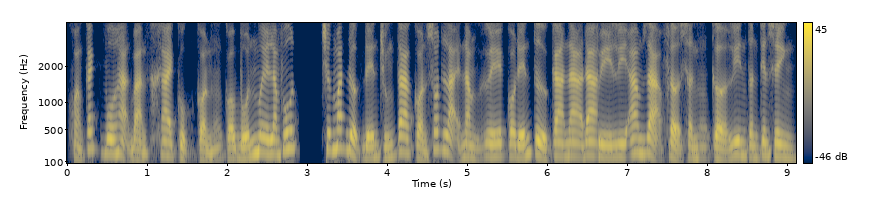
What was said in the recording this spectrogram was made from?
khoảng cách vô hạn bản khai cục còn có 45 phút, trước mắt được đến chúng ta còn sót lại năm ghế có đến từ Canada William giả phở sân cờ Linton tiên sinh,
